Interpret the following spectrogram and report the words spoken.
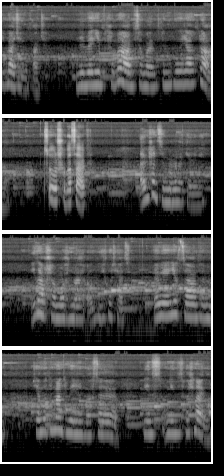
i bardziej ufać. Gdyby nie potrzebowałam sama, bym powiedziała prawdę. Cóż, chyba tak. Ale wszyscy mamy takie dni. Nie zawsze można od nich uciec. Ja nie, nie chcę o tym się motywacji mieć, bo chcę nic, nic strasznego.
